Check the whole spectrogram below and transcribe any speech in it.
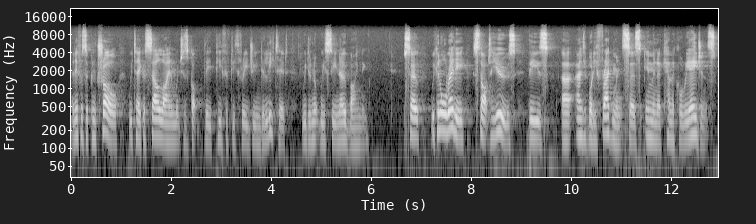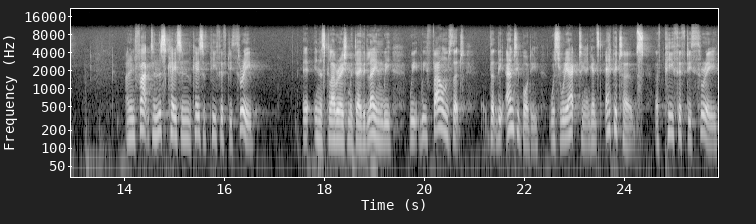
And if as a control we take a cell line which has got the p53 gene deleted, we, do not, we see no binding. So we can already start to use these uh, antibody fragments as immunochemical reagents. And in fact, in this case, in the case of p53, in this collaboration with David Lane, we, we, we found that that the antibody was reacting against epitopes of P53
